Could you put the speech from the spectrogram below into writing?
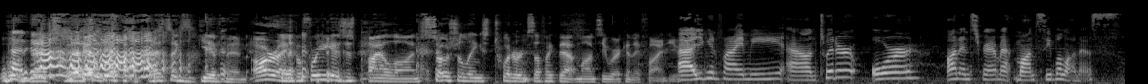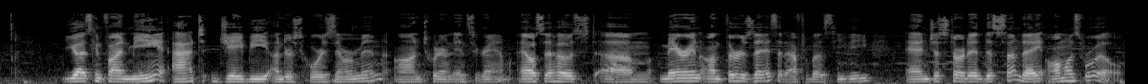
That is That's, that's a given. All right, before you guys just pile on, social links, Twitter, and stuff like that, Monty, where can they find you? Uh, you can find me on Twitter or on Instagram at Monsi Bolanos. You guys can find me at JB underscore Zimmerman on Twitter and Instagram. I also host um, Marin on Thursdays at AfterBuzz TV, and just started this Sunday, Almost Royal.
